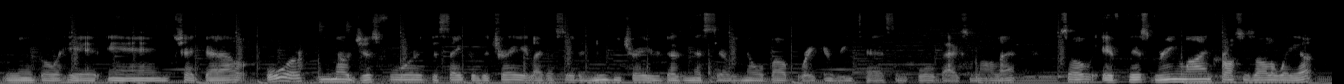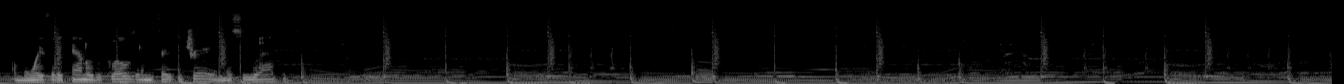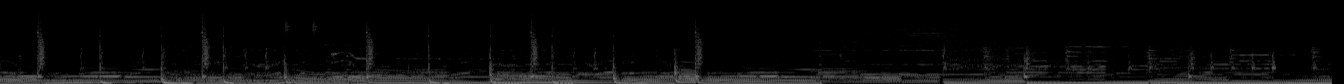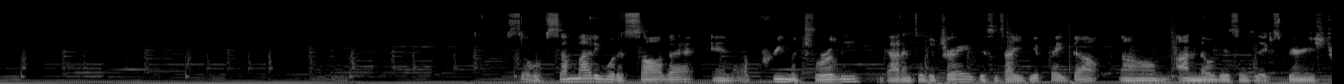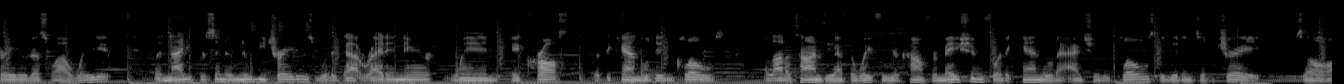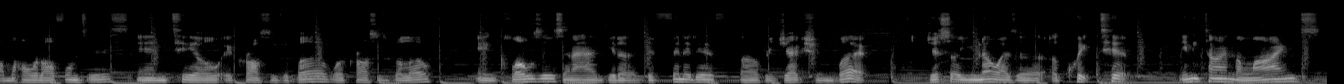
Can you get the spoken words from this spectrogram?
we're gonna go ahead and check that out. Or you know just for the sake of the trade like i said a newbie trader doesn't necessarily know about break and retest and pullbacks and all that. So if this green line crosses all the way up i'm gonna wait for the candle to close and i'm gonna take the trade and let's see what happens So if somebody would have saw that and uh, prematurely got into the trade, this is how you get faked out. Um, I know this as an experienced trader, that's why I waited. But 90% of newbie traders would have got right in there when it crossed, but the candle didn't close. A lot of times you have to wait for your confirmation for the candle to actually close to get into the trade. So I'm gonna hold off on this until it crosses above or crosses below and closes and I get a definitive uh, rejection. But just so you know, as a, a quick tip, anytime the lines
